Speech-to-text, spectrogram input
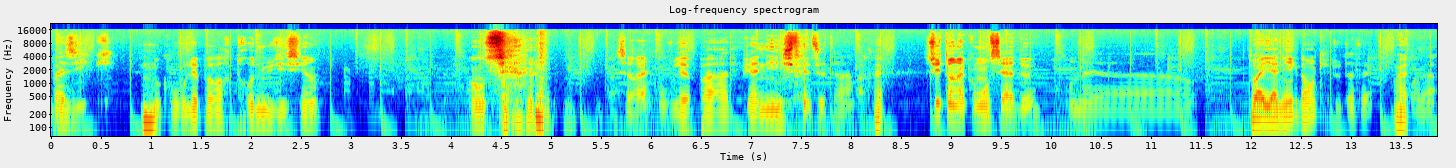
basique, Mhm. donc on voulait pas avoir trop de musiciens. Ensuite, Bah, c'est vrai, on voulait pas de pianiste, etc. Ouais. Ensuite on a commencé à deux. On a Toi et Yannick donc? Tout à fait. Ouais. Voilà.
